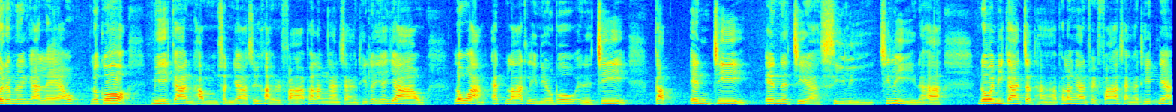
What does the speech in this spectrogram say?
ปิดดำเนินงานแล้ว แล้วก็มีการทำสัญญาซื้อขายไฟฟ้าพลังงานแสงอาทิตย์ระยะยาว ระหว่าง Atlas Renewable Energy กับ NG Energia Chile ชิลีนะคะ โดยมีการจัดหาพลังงานไฟฟ้าแสงอาทิตย์เนี่ย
